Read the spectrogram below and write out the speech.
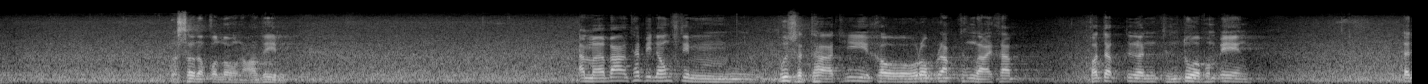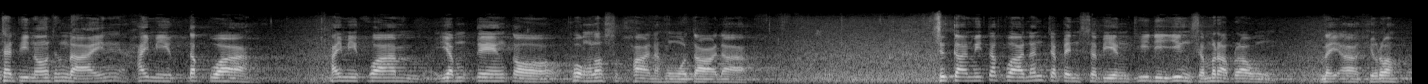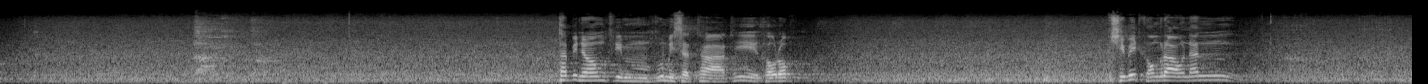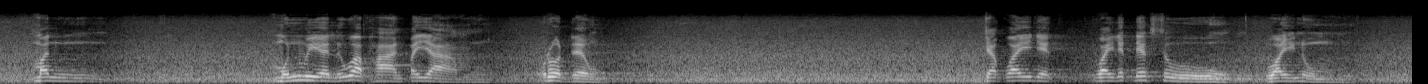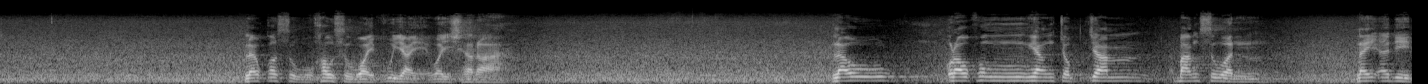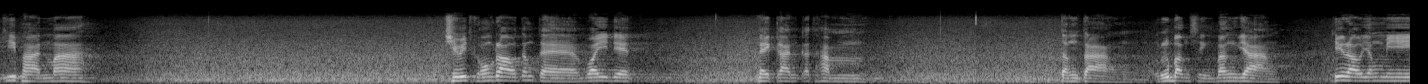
وصدق الله العظيم อามาบ้างท่านพี่น้องมุสลิมผู้ศรัทธาที่เขารบรักทั้งหลายครับขอตักเตือนถึงตัวผมเอง และท่านพี่น้องทั้งหลายให้มีตักวาให้มีความยำเกรงต่อพระองค์ลอสุภานะฮูวะตะอาลา ซึ่งการมีตักวานั้นจะเป็นสเสบียงที่ดียิ่งสำหรับเราในอาคิราะห์ถ้าพี่น้องทิมผู้มีศรัทธาที่เคารพ ชีวิตของเรานั้นมันหมุนเวียนหรือว่าผ่านไปอย่างรวดเร็ว จากวัยเด็ก วัยเล็กๆสู่วัยหนุ่ม แล้วก็สู่เข้าสู่วัยผู้ใหญ่วัยชรา เราเราคงยังจดจำบางส่วนในอดีตที่ผ่านมา ชีวิตของเราตั้งแต่วัยเด็กในการกระทำต่างๆ หรือบางสิ่งบางอย่าง ที่เรายังมี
